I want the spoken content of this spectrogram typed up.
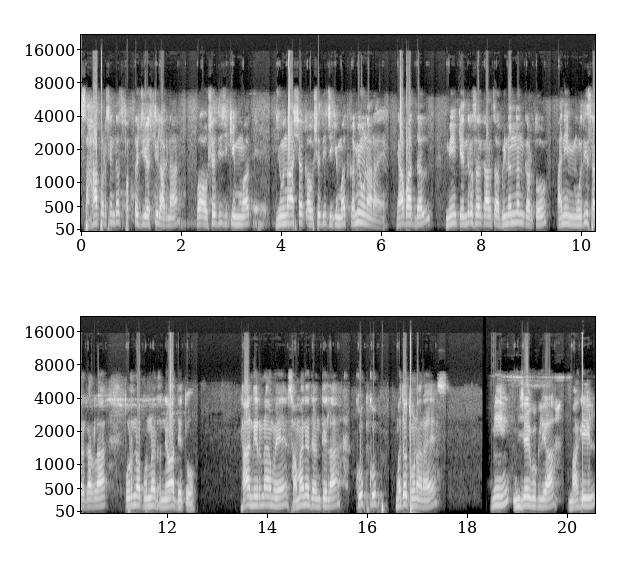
सहा पर्सेंटच फक्त जी एस टी लागणार व औषधीची किंमत जीवनाशक औषधीची किंमत कमी होणार आहे. याबद्दल मी केंद्र सरकारचं अभिनंदन करतो आणि मोदी सरकारला पूर्ण पूर्ण धन्यवाद देतो. ह्या निर्णयामुळे सामान्य जनतेला खूप खूप मदत होणार आहे. मी विजय गुगलिया मागील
